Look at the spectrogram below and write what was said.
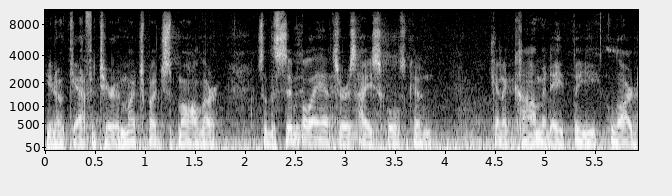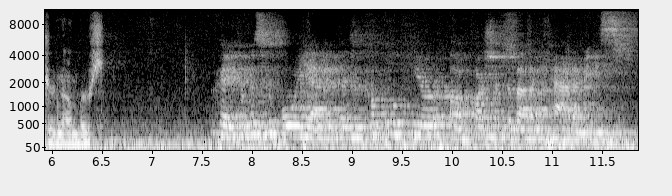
you know, cafeteria, much, much smaller. So the simple answer is high schools can, can accommodate the larger numbers. Okay, for Mr. Boyack, there's a couple of here uh, questions about academies.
